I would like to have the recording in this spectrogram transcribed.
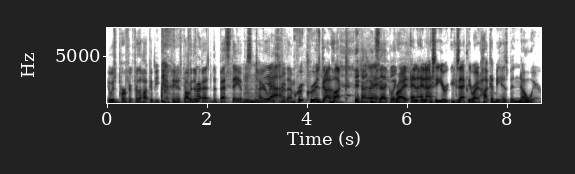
it was perfect for the Huckabee campaign. It was probably their be- the best day of this entire Yeah. race for them. Cru- Cruz got hooked. Yeah, Right. exactly. Right, and and actually, you're exactly right. Huckabee has been nowhere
